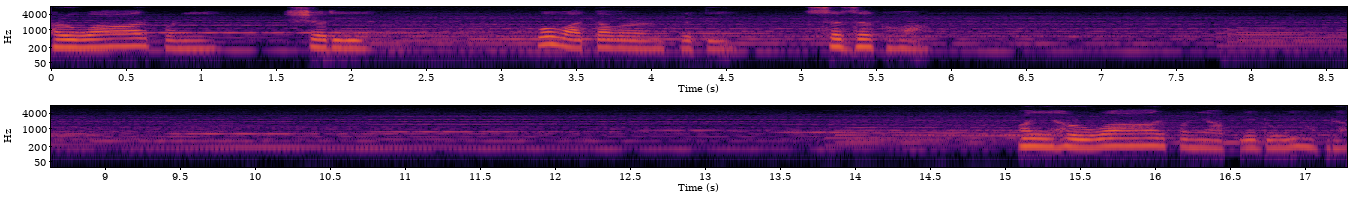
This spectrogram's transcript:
हळुवारपणे शरीर व वातावरण प्रती सजग व्हा. आणि हळुवारपणे आपले डोळे उघडा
